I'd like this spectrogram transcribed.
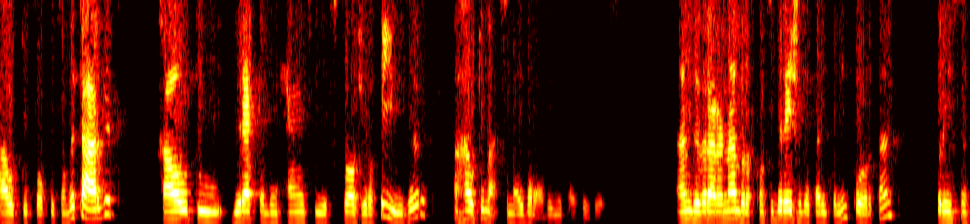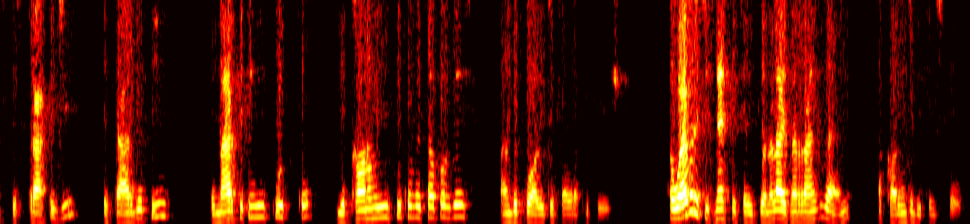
how to focus on the target, how to direct and enhance the exposure of a user, and how to maximize the revenue out of this. And there are a number of considerations that are equally important. For instance, the strategy, the targeting, the marketing we put, the economy we put on the top of this, and the quality of our application. However, it is necessary to analyze and rank them according to different scopes.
